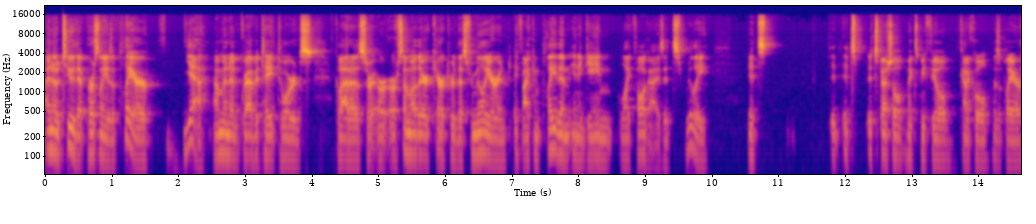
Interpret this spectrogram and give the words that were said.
I know too that personally as a player, yeah, I'm going to gravitate towards GLaDOS or, or, or some other character that's familiar, and if I can play them in a game like Fall Guys, it's really it's it, it's it's special. Makes me feel kind of cool as a player,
